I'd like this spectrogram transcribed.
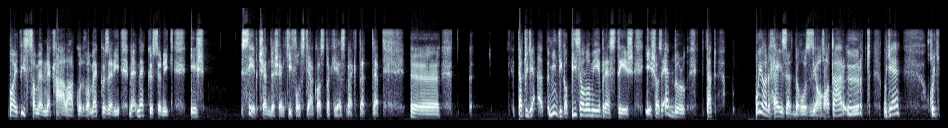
Majd visszamennek hálálkodva, megközeli, me- megköszönik, és szép csendesen kifosztják azt, aki ezt megtette. Ö, tehát ugye mindig a bizalomébresztés, és az ebből, tehát olyan helyzetbe hozza a határőrt, ugye, hogy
